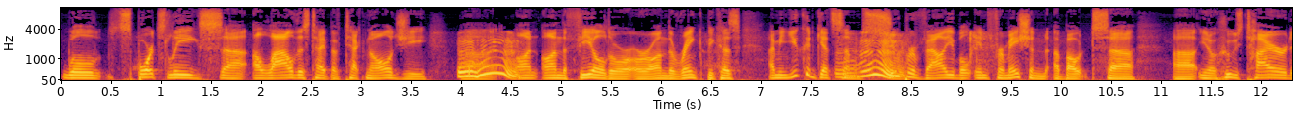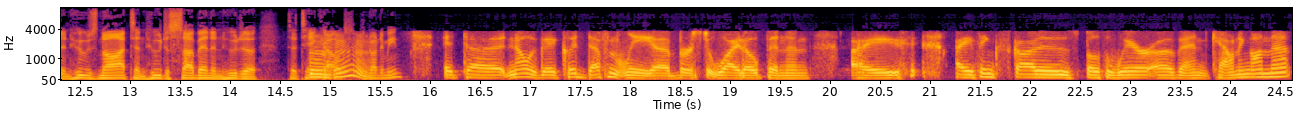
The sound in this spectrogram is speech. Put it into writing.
will sports leagues uh, allow this type of technology uh, mm-hmm. on on the field or, or on the rink? Because I mean, you could get some mm-hmm. super valuable information about. Uh, you know who's tired and who's not, and who to sub in and who to, to take out. You know what I mean? It uh, no, it could definitely uh, burst it wide open, and I I think Scott is both aware of and counting on that.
